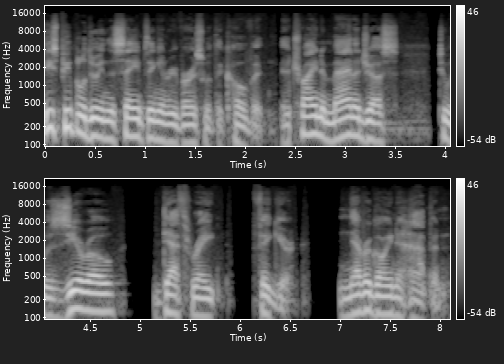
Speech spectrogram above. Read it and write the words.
These people are doing the same thing in reverse with the COVID. They're trying to manage us to a zero death rate figure. Never going to happen.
